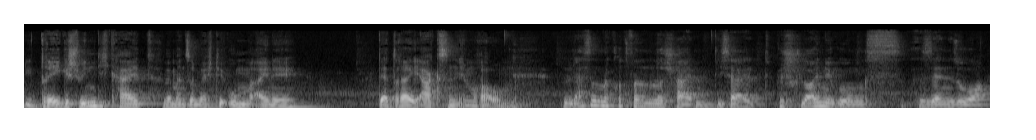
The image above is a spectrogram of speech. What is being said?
die Drehgeschwindigkeit, wenn man so möchte, um eine der drei Achsen im Raum. Lassen wir mal kurz voneinander unterscheiden. Dieser Beschleunigungssensor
